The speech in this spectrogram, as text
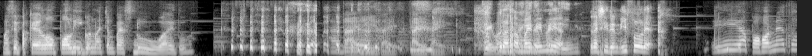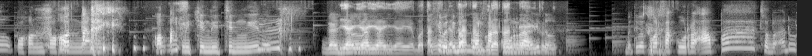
masih pakai low polygon macam PS2 itu. Tai, tai, tai, tai. Kayak Berasa main ini ya. Resident Evil ya Iya, pohonnya tuh pohon-pohon Kotak. yang kotak licin-licin gitu. Gak Iya, iya, jelas iya, iya, iya. Terus Batangnya tiba-tiba keluar sakura gitu. gitu. Tiba-tiba keluar sakura apa? Coba aduh.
